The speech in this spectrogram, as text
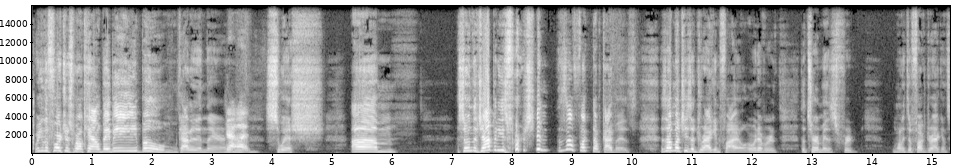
bring the fortress wheel count, baby. Boom, got it in there. God. Swish. Um. So in the Japanese version, this is how fucked up Kaiba is. This is how much he's a dragon file, or whatever the term is for wanting to fuck dragons.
